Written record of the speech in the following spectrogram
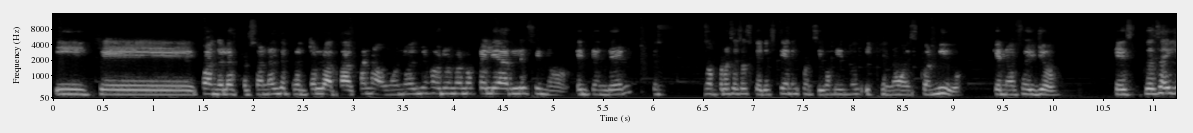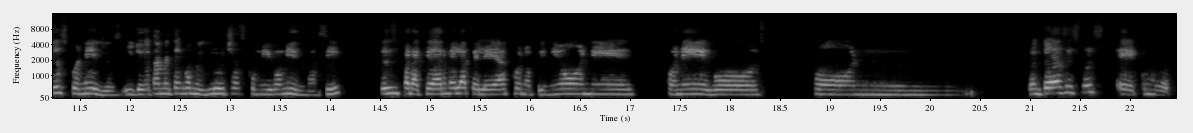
y que cuando las personas de pronto lo atacan a uno es mejor uno no pelearle, sino entender que son procesos que ellos tienen consigo mismos y que no es conmigo, que no soy yo, es, que es ellos con ellos y yo también tengo mis luchas conmigo misma, ¿sí? Entonces, ¿para qué darme la pelea con opiniones, con egos, con, con todas estas eh, como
